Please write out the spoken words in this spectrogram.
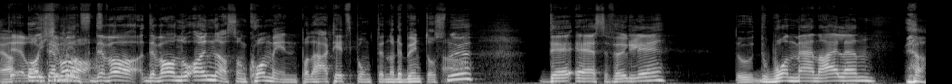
Ja, Det var og ikke minst, det var, det var noe annet som kom inn på det her tidspunktet, når det begynte å snu. Det er selvfølgelig the, the One Man Island, Ja.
